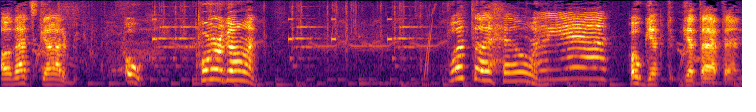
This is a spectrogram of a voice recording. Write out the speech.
Oh, that's gotta be. Oh, Porygon! What the hell? Oh yeah. Oh, get get that then.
